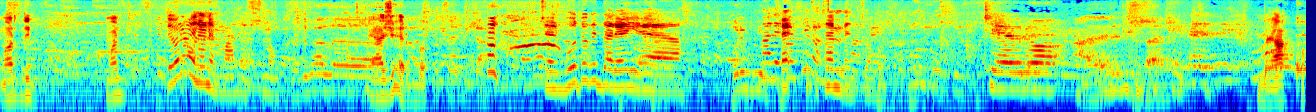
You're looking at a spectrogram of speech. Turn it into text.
Mordi. Mordi. Secondo me non è malissimo. È acerbo. Cioè il voto che darei è... Eh, e mezzo. 10 euro. Beh, acqua.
